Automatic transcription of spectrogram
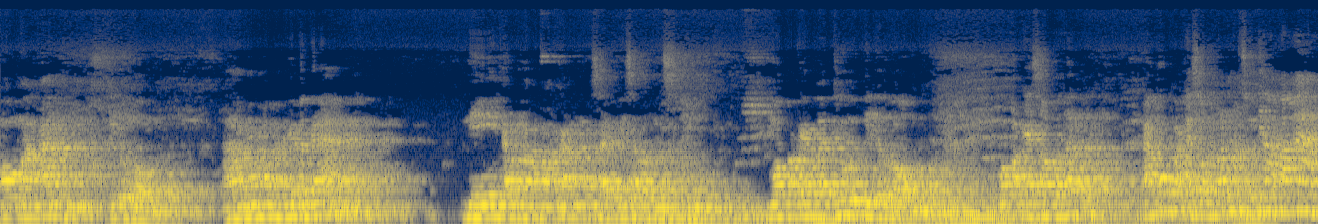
Mau makan idom. Nah, gitu kan? Nih kalau nggak makan saya bisa lemes nih. Mau pakai baju idom mau pakai sorban, kamu pakai sorban maksudnya apaan?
